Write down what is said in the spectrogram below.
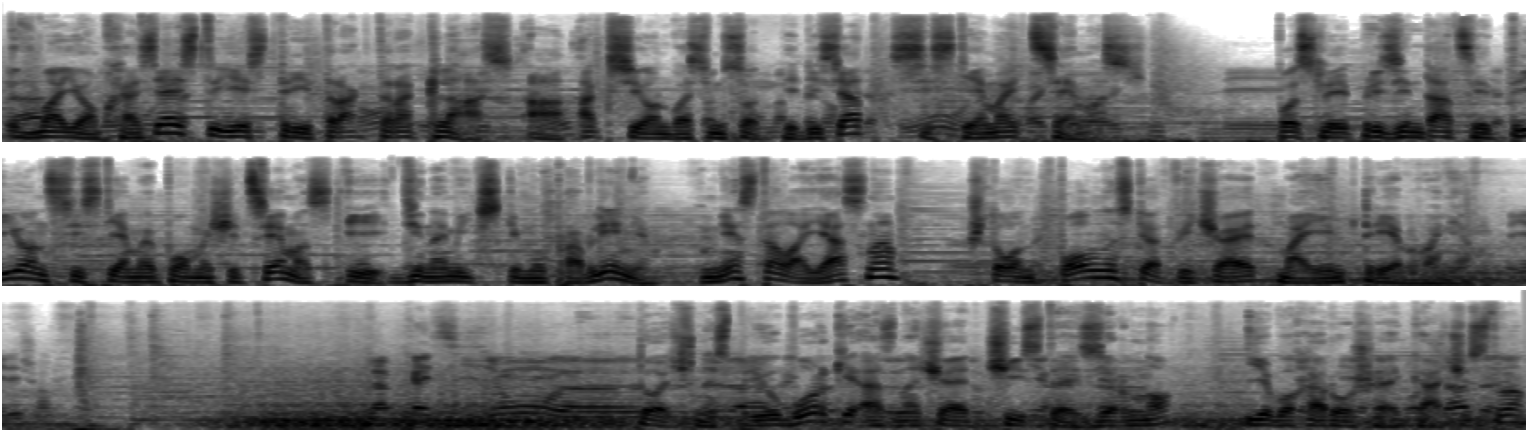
В моем хозяйстве есть три трактора класс, а Axion 850 с системой CEMOS. После презентации Трион с системой помощи CEMOS и динамическим управлением мне стало ясно, что он полностью отвечает моим требованиям. Точность при уборке означает чистое зерно, его хорошее качество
